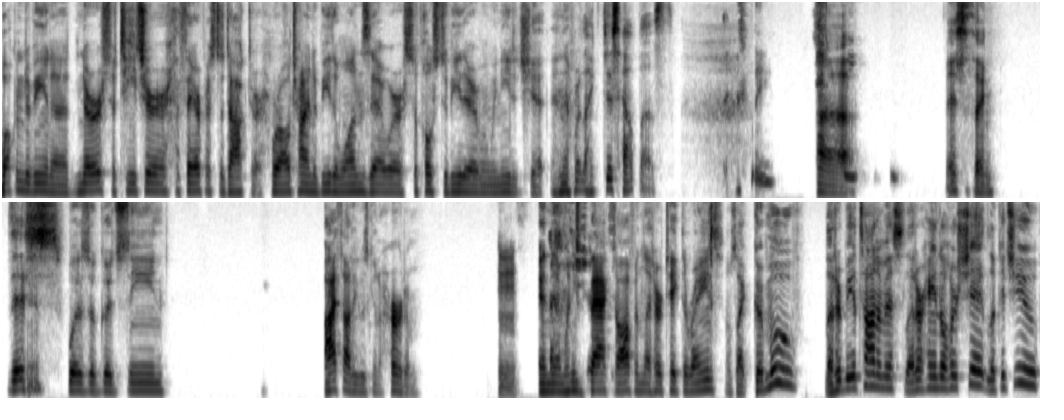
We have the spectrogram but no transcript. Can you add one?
Welcome to being a nurse, a teacher, a therapist, a doctor. We're all trying to be the ones that were supposed to be there when we needed shit. And then we're like, just help us. Uh, that's the thing. This was a good scene. I thought he was going to hurt him. Hmm. And then when He he backed off and let her take the reins, I was like, good move. Let her be autonomous. Let her handle her shit. Look at you.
